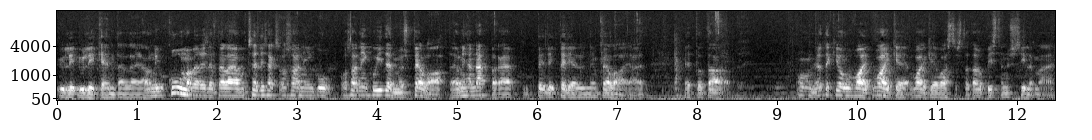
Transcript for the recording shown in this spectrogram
yli, yli kentällä. Ja on niinku kuumaverinen pelaaja, mutta sen lisäksi osaa, niinku, osaa niinku itse myös pelaa. Tai on ihan näppärä ja peli, peliällinen pelaaja. Et, et tota, on jotenkin ollut vai- vaikea, vaikea vastustaa tai on pistänyt silmään.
